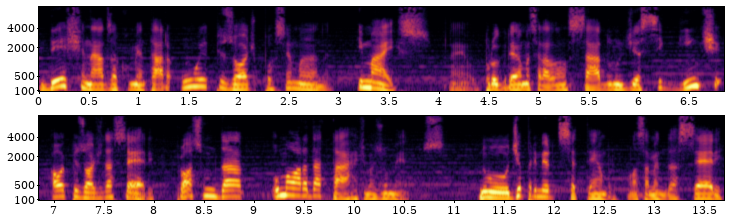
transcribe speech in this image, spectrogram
destinados a comentar um episódio por semana. E mais, né, o programa será lançado no dia seguinte ao episódio da série, próximo da uma hora da tarde, mais ou menos. No dia 1 de setembro, lançamento da série,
